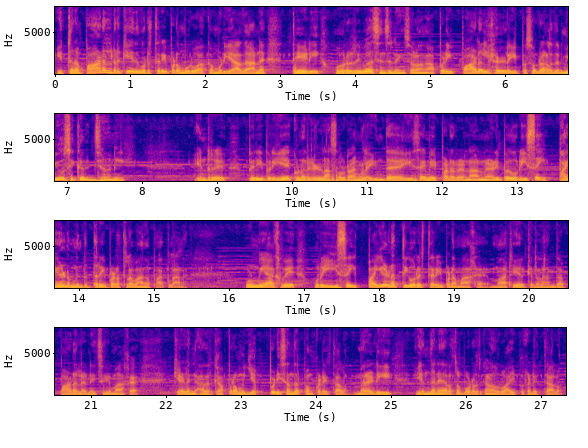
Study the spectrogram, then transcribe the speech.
இத்தனை பாடல் இருக்கே இதுக்கு ஒரு திரைப்படம் உருவாக்க முடியாதான்னு தேடி ஒரு ரிவர்ஸ் இன்ஜினியரிங் சொல்லுவாங்க. அப்படி பாடல்கள் இப்போ சொல்கிறாங்களே இந்த மியூசிக்கல் ஜேர்னி என்று பெரிய பெரிய இயக்குனர்கள்லாம் சொல்கிறாங்களே இந்த இசையமைப்பாளரை நான் நடிப்பது ஒரு இசை பயணம் இந்த திரைப்படத்தில் வாங்க பார்க்கலான்னு. உண்மையாகவே ஒரு இசை பயணத்தை ஒரு திரைப்படமாக மாற்றியிருக்கின்றன அந்த பாடலை நிச்சயமாக கேளுங்க. அதற்கு அப்புறம் எப்படி சந்தர்ப்பம் கிடைத்தாலும் மெலடி எந்த நேரத்தில் போடுறதுக்கான ஒரு வாய்ப்பு கிடைத்தாலும்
